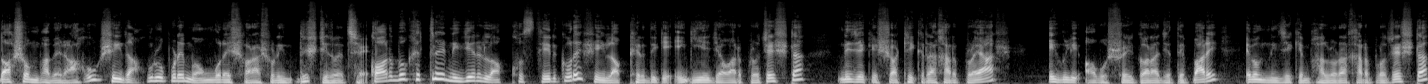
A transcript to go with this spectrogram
দশমভাবে রাহু, সেই রাহুর উপরে মঙ্গলের সরাসরি দৃষ্টি রয়েছে। কর্মক্ষেত্রে নিজের লক্ষ্য স্থির করে সেই লক্ষ্যের দিকে এগিয়ে যাওয়ার প্রচেষ্টা, নিজেকে সঠিক রাখার প্রয়াস, এগুলি অবশ্যই করা যেতে পারে এবং নিজেকে ভালো রাখার প্রচেষ্টা,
